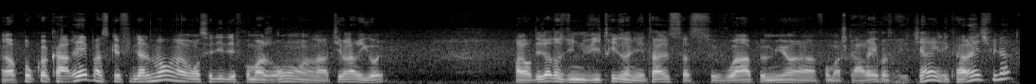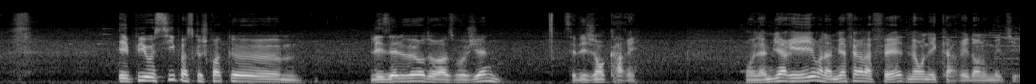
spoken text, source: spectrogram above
Alors pourquoi carré? Parce que finalement, on s'est dit des fromages ronds, on a tiré la rigole. Alors déjà dans une vitrine, dans un étal, ça se voit un peu mieux un fromage carré, parce que tiens, il est carré celui-là. Et puis aussi parce que je crois que les éleveurs de race vosgienne, c'est des gens carrés. On aime bien rire, on aime bien faire la fête, mais on est carré dans nos métiers.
